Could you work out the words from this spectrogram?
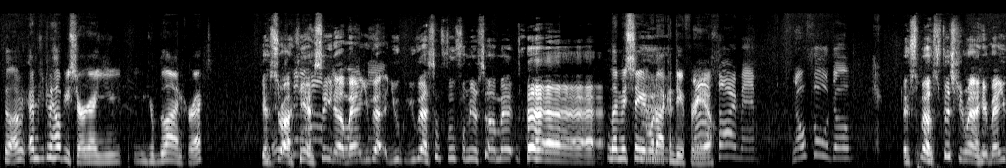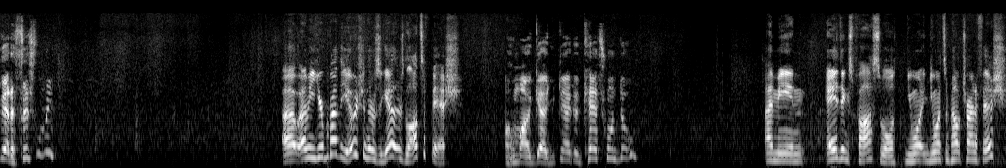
still, I'm, I'm just gonna help you, sir. Uh, you you're blind, correct? Yes, sir. I can't see now, man. You got you you got some food for me or something, man? Let me see what I can do for no, you. sorry, man. No food, though. it smells fishy around here, man. You got a fish for me? Uh, I mean, you're by the ocean. There's yeah, there's lots of fish. Oh my god, you think I could catch one, dude? I mean, anything's possible. You want you want some help trying to fish?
